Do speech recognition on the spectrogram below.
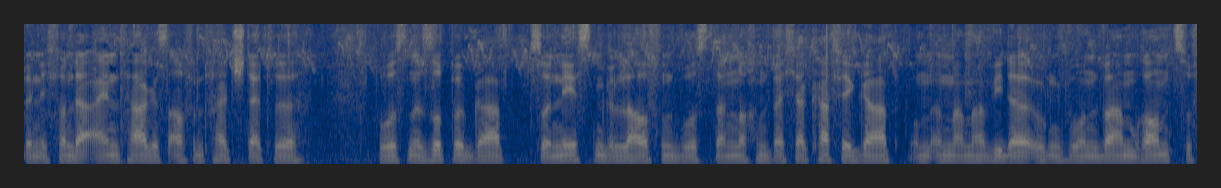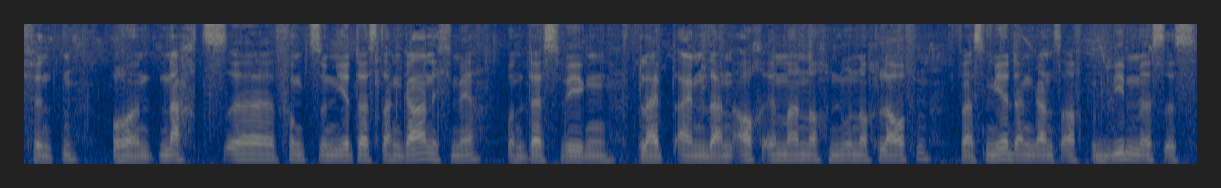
Bin ich von der einen Tagesaufenthaltsstätte wo es eine Suppe gab, zur nächsten gelaufen, wo es dann noch einen Becher Kaffee gab, um immer mal wieder irgendwo einen warmen Raum zu finden. Und nachts äh, funktioniert das dann gar nicht mehr. Und deswegen bleibt einem dann auch immer noch nur noch laufen. Was mir dann ganz oft geblieben ist, ist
